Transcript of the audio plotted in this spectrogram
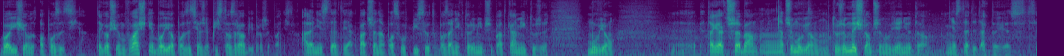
Boi się opozycja. Tego się właśnie boi opozycja, że PiS to zrobi, proszę Państwa. Ale niestety, jak patrzę na posłów PiSu, to poza niektórymi przypadkami, którzy mówią, E, tak jak trzeba, znaczy mówią, którzy myślą przy mówieniu, to niestety tak to jest.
